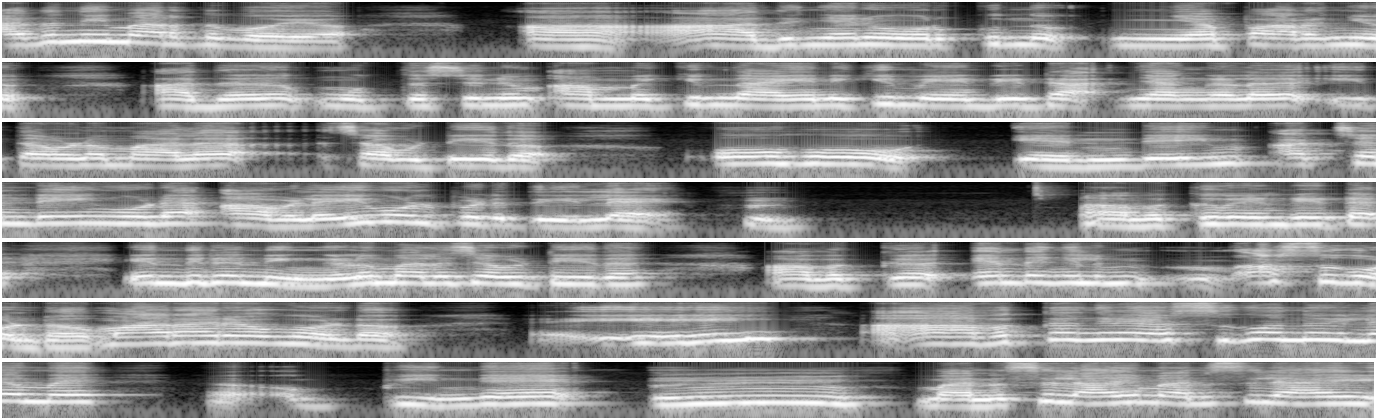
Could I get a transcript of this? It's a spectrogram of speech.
അത് നീ മറന്നുപോയോ? ആ അത് ഞാൻ ഓർക്കുന്നു. ഞാൻ പറഞ്ഞു അത് മുത്തശ്ശനും അമ്മയ്ക്കും നയനിക്കും വേണ്ടിയിട്ടാ ഞങ്ങൾ ഈ തവണ മല ചവിട്ടിയത്. ഓഹോ എന്റെയും അച്ഛന്റെയും കൂടെ അവളെയും ഉൾപ്പെടുത്തി അല്ലേ അവക്ക് വേണ്ടിയിട്ട് എന്തിനാ നിങ്ങൾ മല ചവിട്ടിയത്? അവക്ക് എന്തെങ്കിലും അസുഖമുണ്ടോ? മാറാരോഗമുണ്ടോ? ഏയ് അവക്കങ്ങനെ അസുഖമൊന്നുമില്ലമ്മേ. പിന്നെ ഉം മനസ്സിലായി മനസ്സിലായി.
